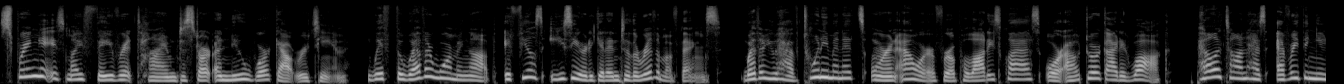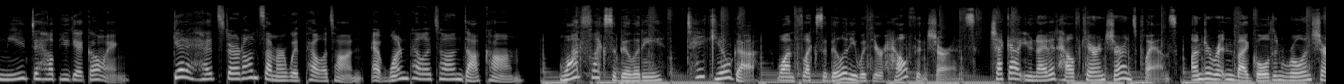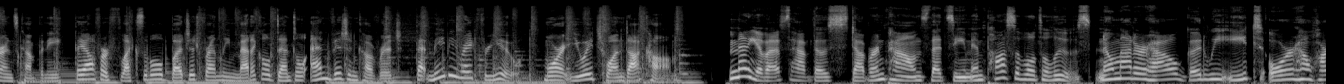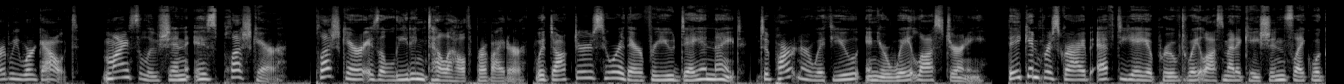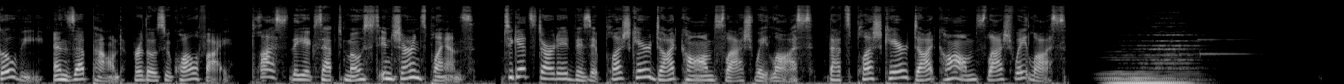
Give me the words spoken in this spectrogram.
Spring is my favorite time to start a new workout routine. With the weather warming up, it feels easier to get into the rhythm of things. Whether you have 20 minutes or an hour for a Pilates class or outdoor guided walk, Peloton has everything you need to help you get going. Get a head start on summer with Peloton at onepeloton.com. Want flexibility? Take yoga. Want flexibility with your health insurance? Check out United Healthcare Insurance Plans. Underwritten by Golden Rule Insurance Company, they offer flexible, budget friendly medical, dental, and vision coverage that may be right for you. More at uh1.com. Many of us have those stubborn pounds that seem impossible to lose, no matter how good we eat or how hard we work out. My solution is PlushCare. PlushCare is a leading telehealth provider with doctors who are there for you day and night to partner with you in your weight loss journey. They can prescribe FDA-approved weight loss medications like Wagovi and Zepbound for those who qualify. Plus, they accept most insurance plans. To get started, visit plushcare.com slash weight loss. That's plushcare.com slash weight loss.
